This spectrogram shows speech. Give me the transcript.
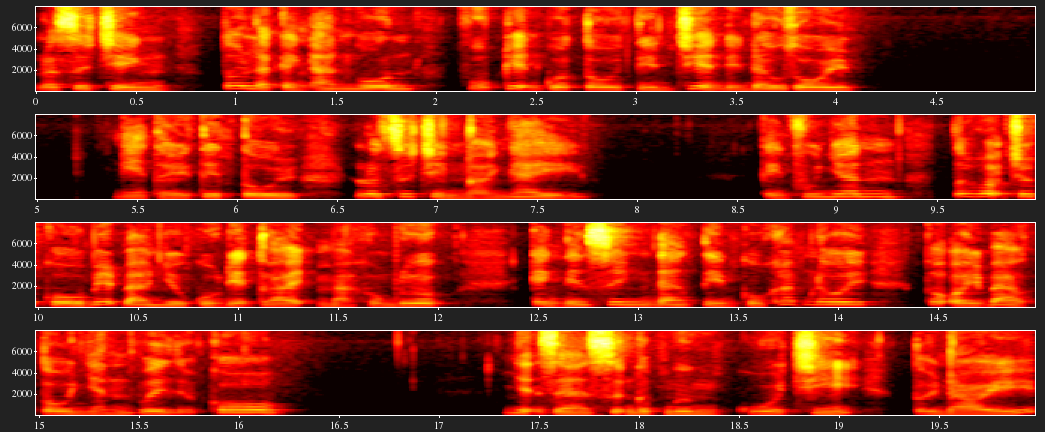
Luật sư Trình, tôi là Cảnh An Ngôn, vụ kiện của tôi tiến triển đến đâu rồi? Nghe thấy tên tôi, luật sư Trình nói ngay. Cảnh phu nhân, tôi gọi cho cô biết bao nhiêu cuộc điện thoại mà không được. Cảnh tiên sinh đang tìm cô khắp nơi, cậu ấy bảo tôi nhắn với cô. Nhận ra sự ngập ngừng của chị, tôi nói.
